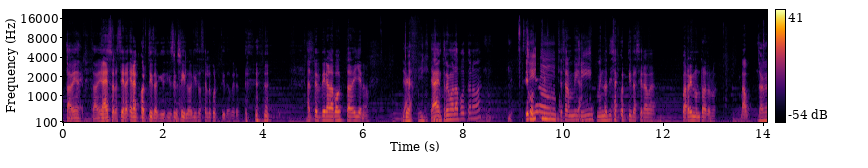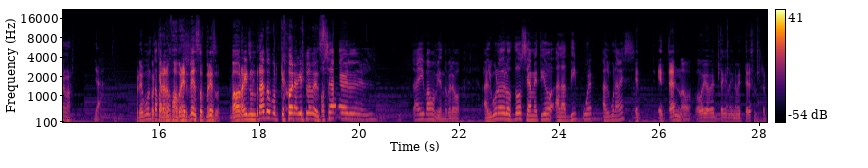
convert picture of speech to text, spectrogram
Está bien, está bien. Ya, eso era, eran cortitos, quise, sí, lo quise hacerlo cortito, pero. Antes de ir a la pauta de lleno. Ya. Y- Ya entremos a la pauta nomás. Sí, Sí, pues, no, esas eran mis, sí. mis noticias cortitas, era para, para reírnos un rato, ¿no? Vamos. Dale nomás. Ya. Pregunta Porque para ahora nos vamos a poner densos por eso. Vamos a reírnos un rato porque ahora viene lo denso. O sea, el- el- ahí vamos viendo, pero ¿alguno de los dos se ha metido a la Deep Web alguna vez? Eh. entrar no. Obviamente que no, no me interesa entrar.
